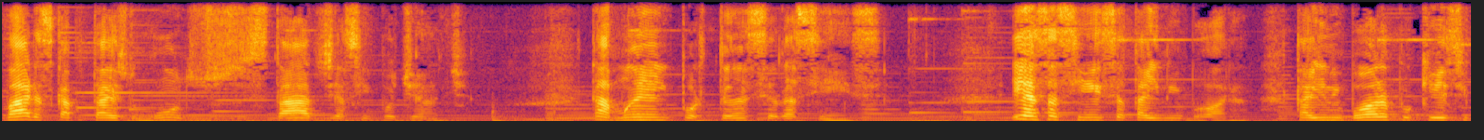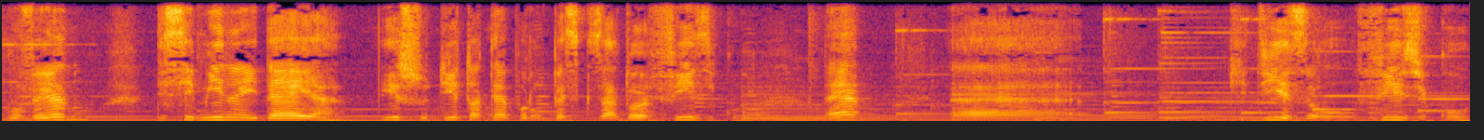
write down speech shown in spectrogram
várias capitais do mundo, dos estados e assim por diante. Tamanha a importância da ciência. E essa ciência está indo embora. Está indo embora porque esse governo dissemina a ideia isso dito até por um pesquisador físico, né, é, que diz o físico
